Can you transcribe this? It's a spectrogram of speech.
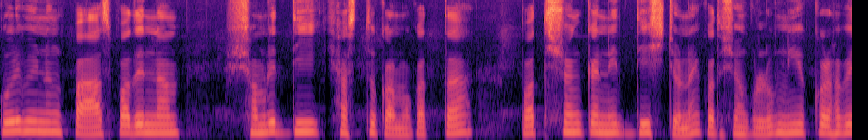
কর্মী নং পাঁচ পদের নাম, সমৃদ্ধি স্বাস্থ্য কর্মকর্তা, পদ সংখ্যা নির্দিষ্ট নয় কত সংখ্যক লোক নিয়োগ করা হবে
